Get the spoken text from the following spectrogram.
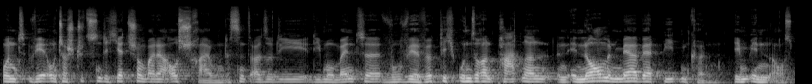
und wir unterstützen dich jetzt schon bei der Ausschreibung. Das sind also die, die Momente, wo wir wirklich unseren Partnern einen enormen Mehrwert bieten können im Innenausbau.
